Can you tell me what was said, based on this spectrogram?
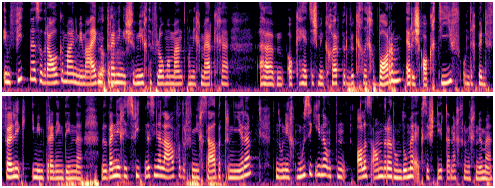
im Fitness oder allgemein in meinem eigenen ja. Training ist für mich der Flow-Moment, wo ich merke, ähm, okay, jetzt ist mein Körper wirklich warm, er ist aktiv und ich bin völlig in meinem Training drin. Weil wenn ich ins Fitness hineinlaufe oder für mich selber trainiere, dann tue ich Musik rein und dann alles andere rundherum existiert dann für mich nicht mehr.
